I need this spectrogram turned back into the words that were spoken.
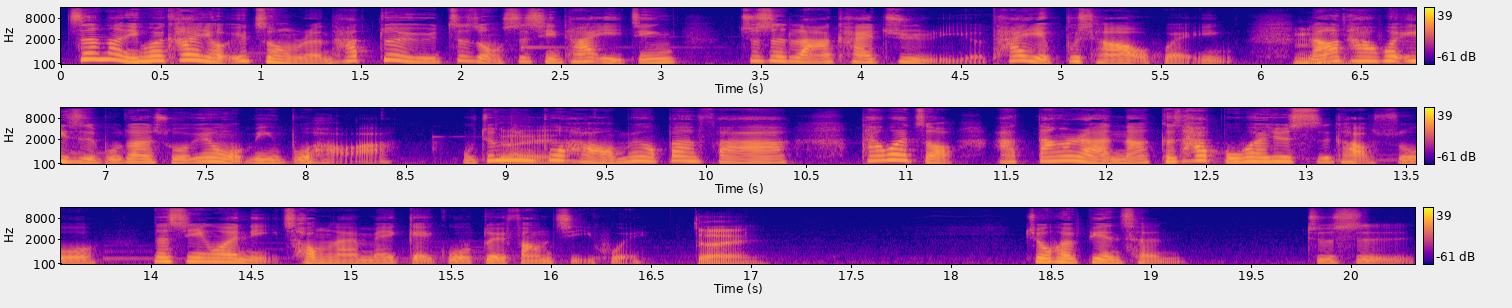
真的，你会看有一种人，他对于这种事情，他已经就是拉开距离了，他也不想要有回应，然后他会一直不断说，因为我命不好啊，我就命不好，我没有办法啊，他会走啊，当然呢、啊，可是他不会去思考说，那是因为你从来没给过对方机会，对，就会变成就是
